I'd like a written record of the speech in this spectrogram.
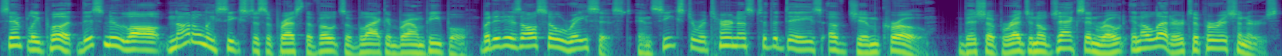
Simply put, this new law not only seeks to suppress the votes of black and brown people, but it is also racist and seeks to return us to the days of Jim Crow. Bishop Reginald Jackson wrote in a letter to parishioners.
